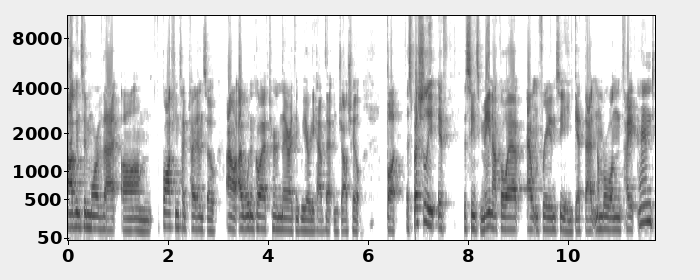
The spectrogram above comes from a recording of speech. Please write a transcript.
Hockenson, more of that um, blocking type tight end. So I, I wouldn't go after him there. I think we already have that in Josh Hill. But especially if the Saints may not go out, out in free agency and get that number one tight end,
